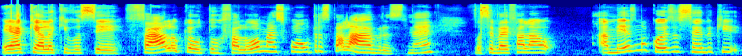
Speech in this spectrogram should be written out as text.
é aquela que você fala o que o autor falou, mas com outras palavras, né? Você vai falar a mesma coisa sendo que,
